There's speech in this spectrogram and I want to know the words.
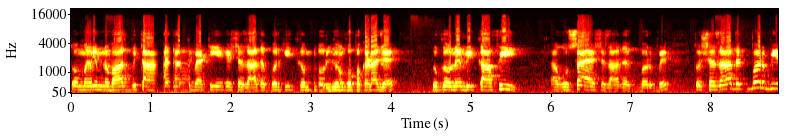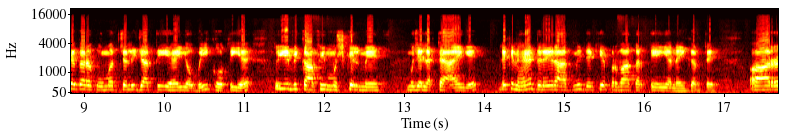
तो मरियम नवाज़ भी ताकत बैठी है कि शहजाद अकबर की कमजोरियों को पकड़ा जाए, क्योंकि उन्हें भी काफ़ी गुस्सा है शहजाद अकबर पे। तो शहजाद अकबर भी अगर हुकूमत चली जाती है, या वीक होती है तो ये भी काफ़ी मुश्किल में मुझे लगता है आएँगे। लेकिन हैं दिलेर आदमी, देखिए परवाह करते हैं या नहीं करते। और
